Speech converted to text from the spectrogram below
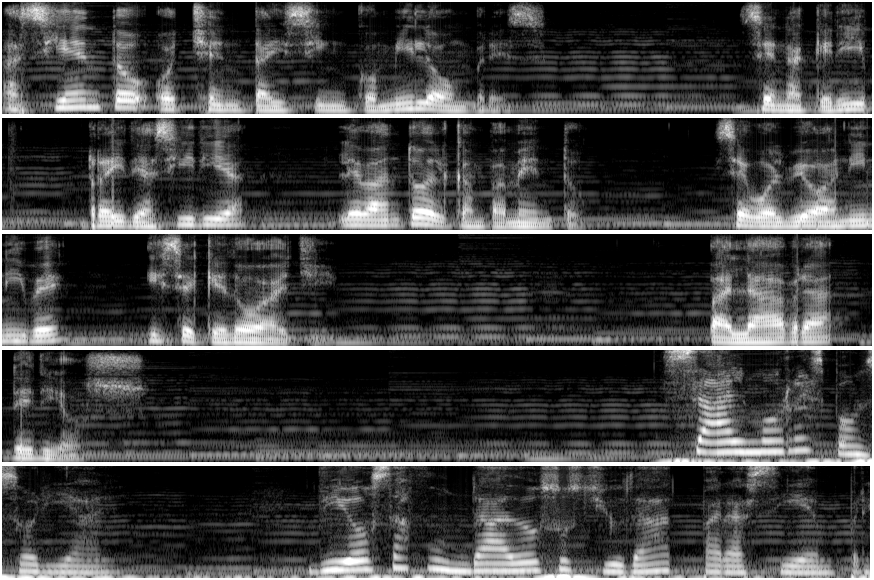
a ciento ochenta y cinco mil hombres. Sennacherib, rey de Asiria, levantó el campamento, se volvió a Nínive y se quedó allí. Palabra de Dios. Salmo responsorial. Dios ha fundado su ciudad para siempre.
